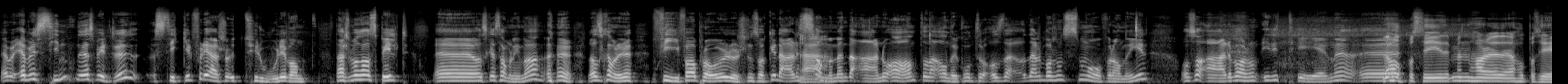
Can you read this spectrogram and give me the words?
jeg, ble, jeg ble sint når jeg spilte det. Sikkert fordi jeg er så utrolig vant. Det er som å ha spilt eh, Hva skal jeg sammenligne med? La oss sammenligne Fifa og Pro Evolution Soccer. Det er det Ja. samme, men det er noe annet. Og det er andre kontroll altså, det, er, det er bare sånne småforandringer. Og så er det bare sånn irriterende Men eh, holdt på å si, men har jeg holdt på å si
